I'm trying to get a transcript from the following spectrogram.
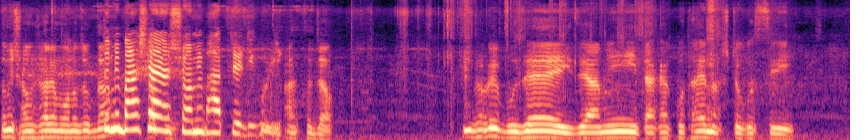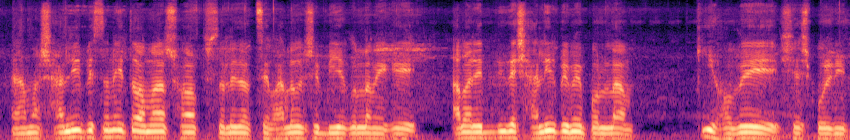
তুমি সংসারে মনোযোগ দাও। তুমি বাসায় আসো আমি ভাত রেডি করি। আচ্ছা যাও। কীভাবে বুঝাই যে আমি টাকা কোথায় নষ্ট করছি? আমার শালির পেছনেই তো আমার সব চলে যাচ্ছে ভালোবেসে বিয়ে করলাম একে। আবার এদিকে শালির প্রেমে পড়লাম। কি হবে? শেষ পরিণতি।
